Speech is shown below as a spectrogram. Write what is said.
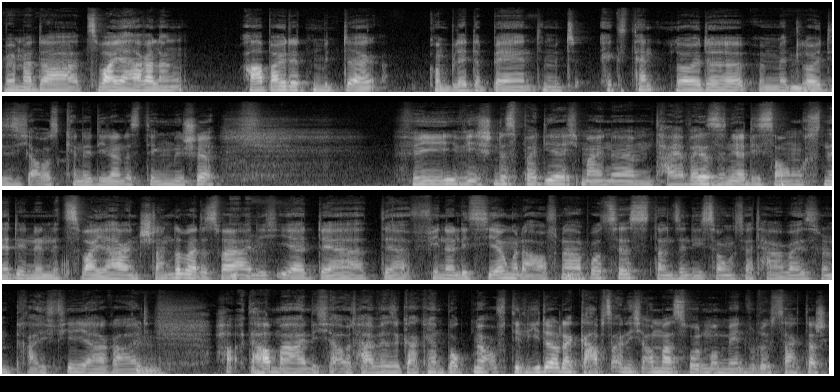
wenn man da zwei Jahre lang arbeitet mit der kompletten Band, mit externen Leuten, mit Mhm. Leuten, die sich auskennen, die dann das Ding mischen. Wie, wie ist denn das bei dir? Ich meine, ähm, teilweise sind ja die Songs nicht in den zwei Jahren entstanden, weil das war ja eigentlich eher der, der Finalisierung und der Aufnahmeprozess. Dann sind die Songs ja teilweise schon drei, vier Jahre alt. Ha, da hat man eigentlich auch teilweise gar keinen Bock mehr auf die Lieder. Oder gab es eigentlich auch mal so einen Moment, wo du gesagt hast,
